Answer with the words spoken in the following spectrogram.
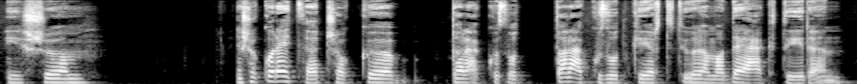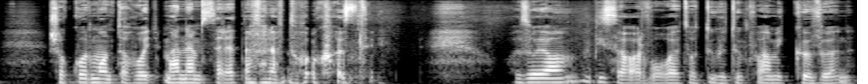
és, és akkor egyszer csak találkozott, találkozott kért tőlem a Deák téren, és akkor mondta, hogy már nem szeretne velem dolgozni. Az olyan bizarr volt, ott ültünk valami kövön.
